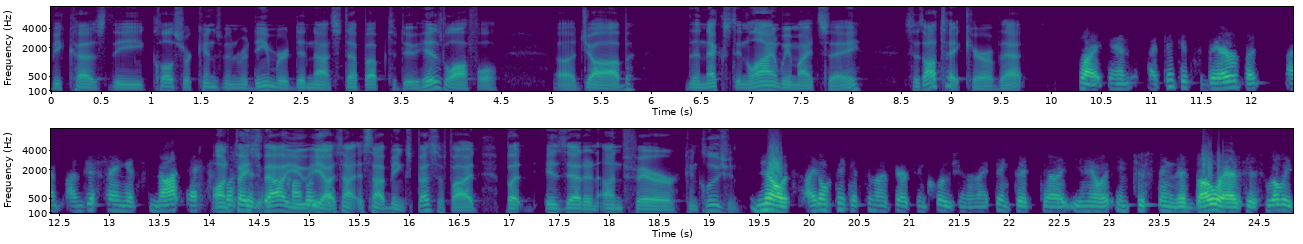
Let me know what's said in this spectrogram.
because the closer kinsman redeemer did not step up to do his lawful uh, job. The next in line, we might say, says, "I'll take care of that." Right, and I think it's there, but I'm, I'm just saying it's not On face value, yeah, it's not it's not being specified, but is that an unfair conclusion? No, it's, I don't think it's an unfair conclusion, and I think that uh, you know, interesting that Boaz is really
